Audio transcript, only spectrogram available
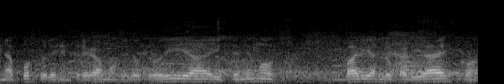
en Apóstoles entregamos el otro día y tenemos varias localidades con,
